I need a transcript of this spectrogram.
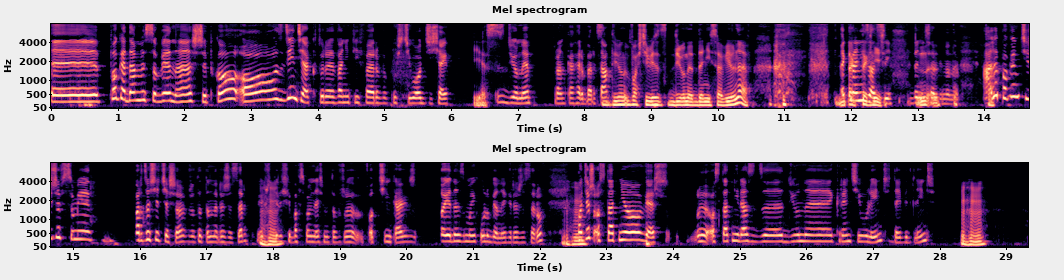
E, pogadamy sobie na szybko o zdjęciach, które Vanity Fair wypuściło dzisiaj. Jest. Z Duny Franka Herberta. Z Dune, właściwie z Duny Denisa Villeneuve. Tak Ekranizacji tak, Denisa Villeneuve. Ale powiem ci, że w sumie bardzo się cieszę, że to ten reżyser. Już mhm. kiedyś chyba wspominaliśmy to w, w odcinkach, to jeden z moich ulubionych reżyserów. Mhm. Chociaż ostatnio, wiesz, y, ostatni raz z Dune kręcił Lynch, David Lynch. Mhm.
